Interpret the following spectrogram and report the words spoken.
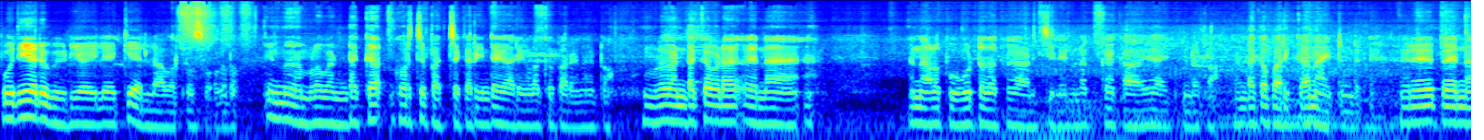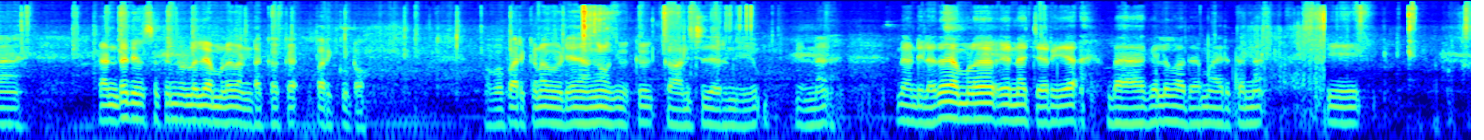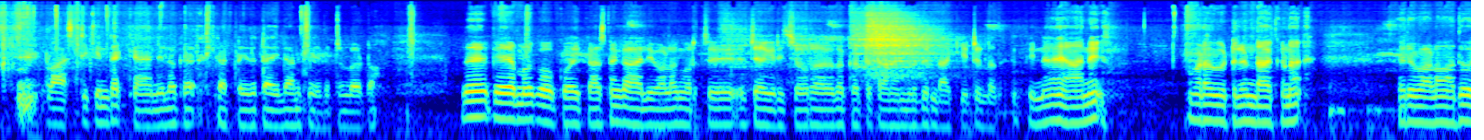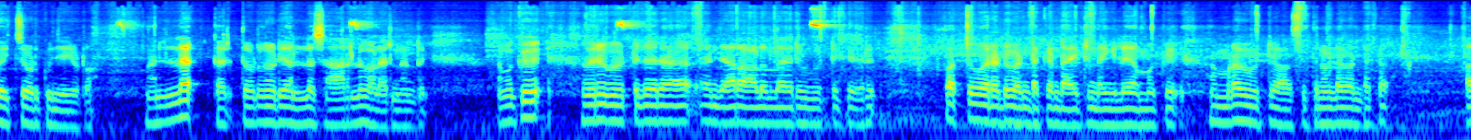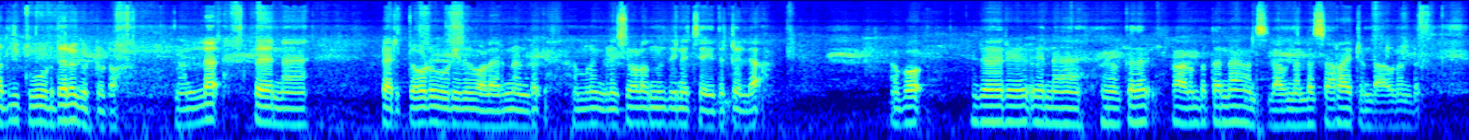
പുതിയൊരു വീഡിയോയിലേക്ക് എല്ലാവർക്കും സ്വാഗതം. ഇന്ന് നമ്മൾ വെണ്ടക്ക കുറച്ച് പച്ചക്കറീന്റെ കാര്യങ്ങളൊക്കെ പറയണം കേട്ടോ. നമ്മൾ വെണ്ടക്ക ഇവിടെ പിന്നെ എന്നാൾ പൂവിട്ടതൊക്കെ കാണിച്ചില്ല? ഇതിലൊക്കെ കായായിട്ടുണ്ട് കേട്ടോ. വെണ്ടക്ക പറിക്കാനായിട്ടുണ്ട്. ഒരു പിന്നെ രണ്ട് ദിവസത്തിന്റെ ഉള്ളിൽ നമ്മൾ വെണ്ടക്കൊക്കെ പറിക്കൂട്ടോ അപ്പോൾ പറിക്കണ വീഡിയോ ഞങ്ങൾ നിങ്ങൾക്ക് കാണിച്ചു തരും ചെയ്യും. പിന്നെ ഇത് കണ്ടില്ല അത് നമ്മൾ പിന്നെ ചെറിയ ബാഗിലും അതേമാതിരി തന്നെ ഈ പ്ലാസ്റ്റിക്കിന്റെ ക്യാനിലൊക്കെ കട്ട് ചെയ്തിട്ട് അതിലാണ് ചെയ്തിട്ടുള്ളത് കേട്ടോ. ഇത് നമ്മൾ കോഴിക്കാഷ്ടം കാലിവളം കുറച്ച് ചകിരിച്ചോറ് അതൊക്കെ ഇട്ടിട്ടാണ് നമ്മളിത് ഉണ്ടാക്കിയിട്ടുള്ളത്. പിന്നെ ഞാൻ ഇവിടെ വീട്ടിലുണ്ടാക്കണ ഒരു വളം അത് ഒഴിച്ച് കൊടുക്കുകയും ചെയ്യും കേട്ടോ. നല്ല കരുത്തോടു കൂടി നല്ല സാറിൽ വളരുന്നുണ്ട്. നമുക്ക് ഒരു വീട്ടിൽ ഒരു അഞ്ചാറ് ആളുള്ള ഒരു വീട്ടിൽ ഒരു പത്ത് പേരുടെ വെണ്ടക്ക ഉണ്ടായിട്ടുണ്ടെങ്കിൽ നമുക്ക് നമ്മുടെ വീട്ടിൽ ആവശ്യത്തിനുള്ള വെണ്ടക്ക അതിൽ കൂടുതൽ കിട്ടും കേട്ടോ നല്ല പിന്നെ കരുത്തോടു കൂടി ഇത് വളരുന്നുണ്ട്. നമ്മൾ ഇംഗ്ലീഷ് വളമൊന്നും ഇതിനെ ചെയ്തിട്ടില്ല. അപ്പോൾ ഇതൊരു പിന്നെ നിങ്ങൾക്കത് കാണുമ്പോൾ തന്നെ മനസ്സിലാവും. നല്ല ഉഷാറായിട്ടുണ്ടാവുന്നുണ്ട്.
